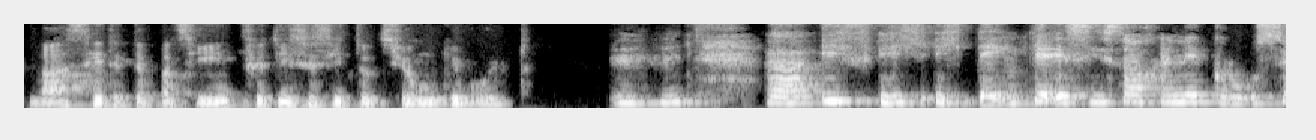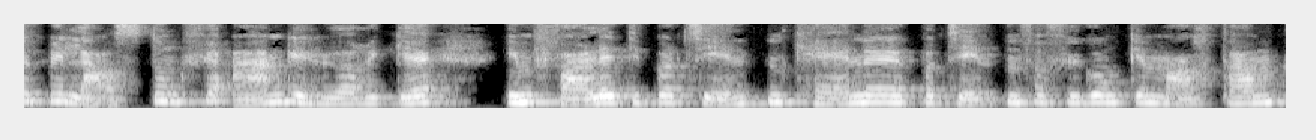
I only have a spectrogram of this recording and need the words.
was hätte der Patient für diese Situation gewollt. Mhm. Äh, ich, ich, ich denke, es ist auch eine große Belastung für Angehörige im Falle, die Patienten keine Patientenverfügung gemacht haben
